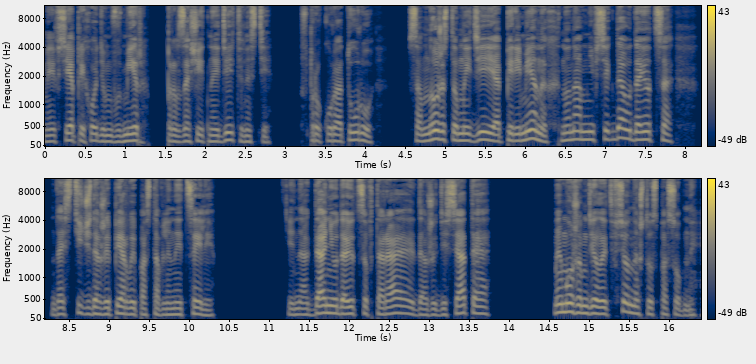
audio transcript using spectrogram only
«Мы все приходим в мир правозащитной деятельности, в прокуратуру, со множеством идей о переменах, но нам не всегда удается достичь даже первой поставленной цели. Иногда не удается вторая, даже десятая. Мы можем делать все, на что способны.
